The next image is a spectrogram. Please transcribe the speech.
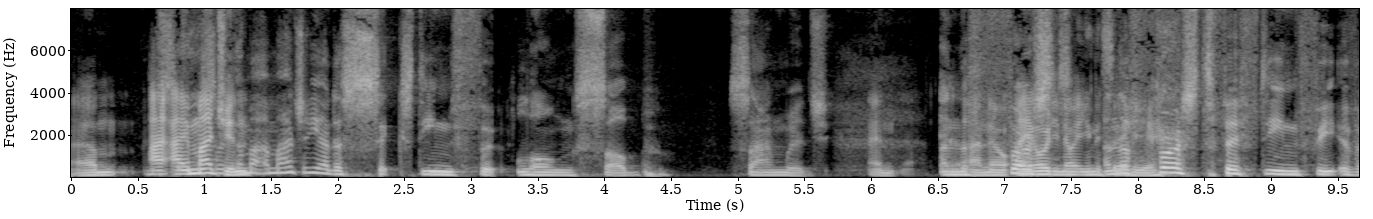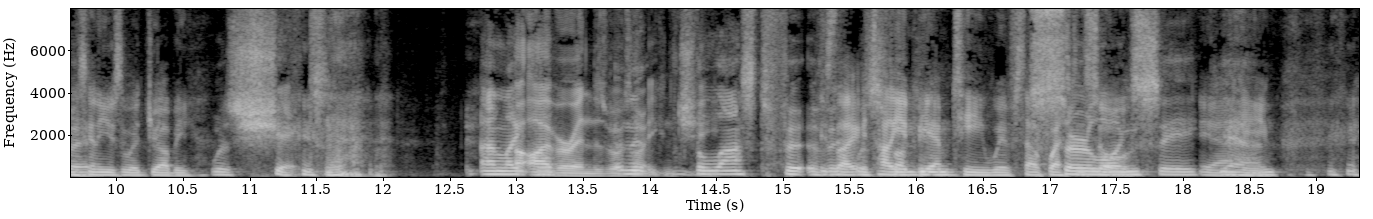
Um, I, It's- I imagine Like, ima- imagine you had a 16 foot long sub sandwich. and. And the I know. First, I already know what you're going to And say the here. first 15 feet of He's it going to use the word jobby. was shit. and like At either end as well, and it's not the, you can the cheat. last foot of It's it like was Italian fucking BMT with southwestern sirloin sauce. steak. Yeah, I Yeah, hear you.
